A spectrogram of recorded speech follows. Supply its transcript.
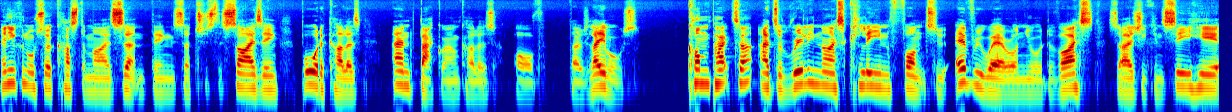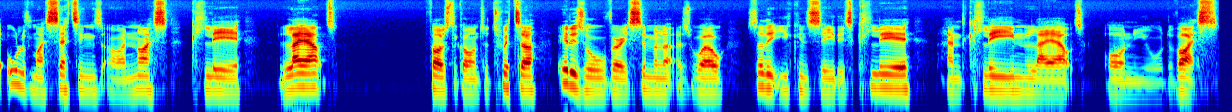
and you can also customize certain things such as the sizing, border colors, and background colors of those labels. Compactor adds a really nice clean font to everywhere on your device. So as you can see here, all of my settings are a nice clear layout. If I was to go onto Twitter, it is all very similar as well, so that you can see this clear and clean layout on your device.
